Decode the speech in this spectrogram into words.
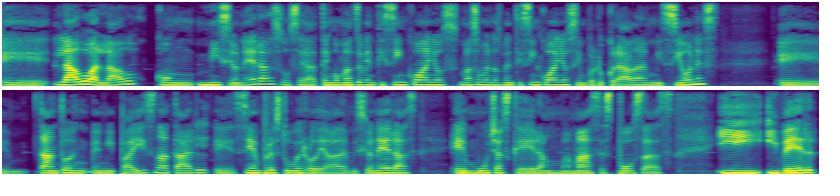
eh, lado a lado con misioneras, o sea, tengo más de 25 años, más o menos 25 años involucrada en misiones. Eh, tanto en, mi país natal, eh, siempre estuve rodeada de misioneras, muchas que eran mamás, esposas, y, y ver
